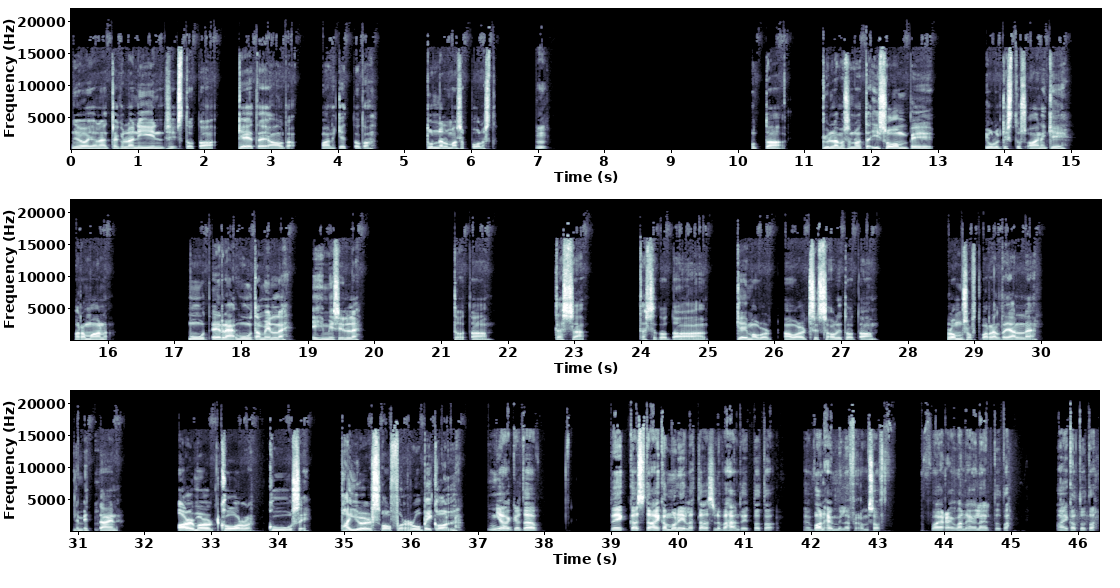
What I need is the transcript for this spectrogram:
Joo, ja näyttää kyllä niin siis tota GTAlta ainakin tota, tunnelmansa puolesta. Mm. Mutta kyllä mä sanoin, että isompi julkistus ainakin varmaan muut erä, muutamille ihmisille tota, tässä, tässä tota, Game Awardsissa oli tota, From Softwarelta jälleen. Nimittäin Armored Core 6 Fires of Rubicon. Joo, kyllä tämä veikkaa sitä aika monille tällaisille vähän tota, vanhemmille From Software-vaneille tota, aika tota,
